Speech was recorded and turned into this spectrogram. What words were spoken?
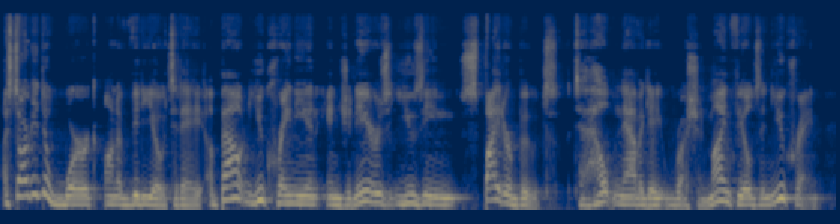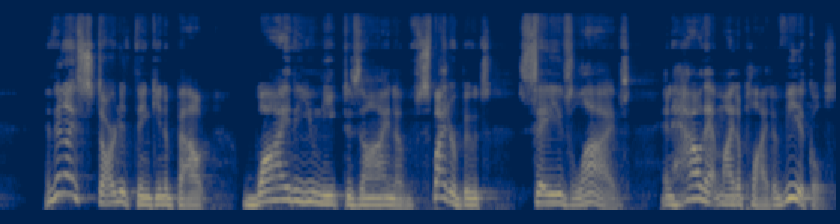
I started to work on a video today about Ukrainian engineers using spider boots to help navigate Russian minefields in Ukraine. And then I started thinking about why the unique design of spider boots saves lives and how that might apply to vehicles.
